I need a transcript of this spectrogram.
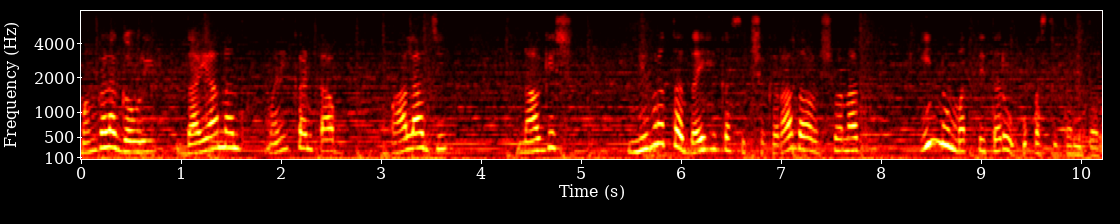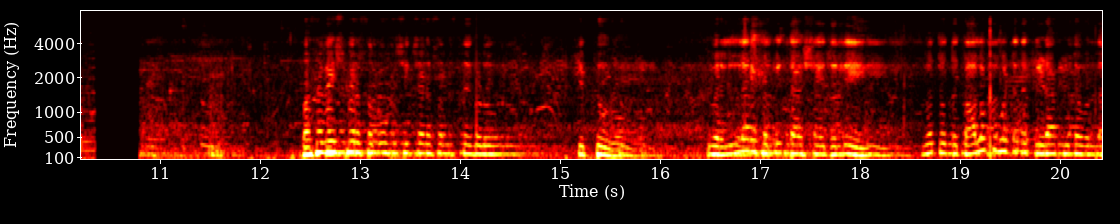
ಮಂಗಳಗೌರಿ, ದಯಾನಂದ್, ಮಣಿಕಂಠ, ಬಾಲಾಜಿ, ನಾಗೇಶ್, ನಿವೃತ್ತ ದೈಹಿಕ ಶಿಕ್ಷಕರಾದ ವಿಶ್ವನಾಥ್, ಇನ್ನು ಮತ್ತಿತರು ಉಪಸ್ಥಿತರಿದ್ದರು. ಬಸವೇಶ್ವರ ಸಮೂಹ ಶಿಕ್ಷಣ ಸಂಸ್ಥೆಗಳು ತಿಪ್ಟೂರು ಇವರೆಲ್ಲರ ಸಂಯುಕ್ತಾಶ್ರಯದಲ್ಲಿ ಇವತ್ತೊಂದು ತಾಲೂಕು ಮಟ್ಟದ ಕ್ರೀಡಾಕೂಟವನ್ನ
